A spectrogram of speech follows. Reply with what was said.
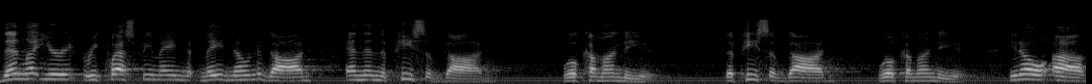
Then let your request be made, made known to God, and then the peace of God will come unto you. The peace of God will come unto you. You know, uh,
